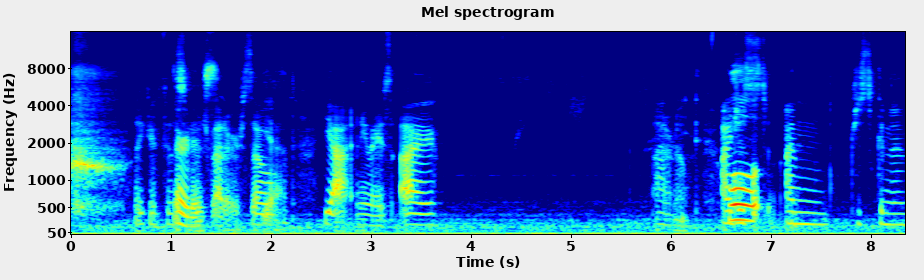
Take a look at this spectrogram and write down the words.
like it feels There so it much is. better. So Yeah. yeah. Anyways, I I don't know. I Well- just I'm just gonna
